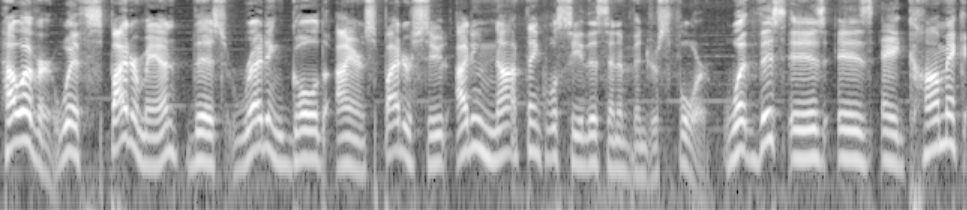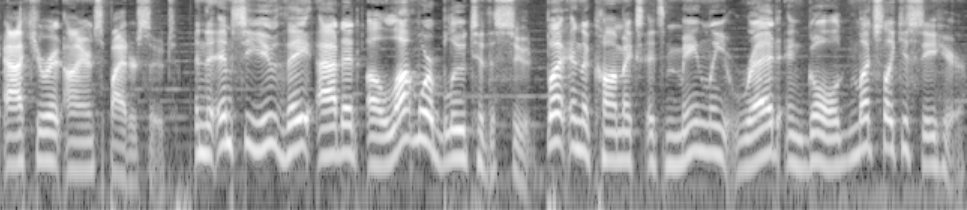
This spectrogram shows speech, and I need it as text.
However, with Spider-Man, this red and gold Iron Spider suit, I do not think we'll see this in Avengers 4. What this is, is a comic accurate Iron Spider suit. In the MCU, they added a lot more blue to the suit, but in the comics it's mainly red and gold, much like you see here.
